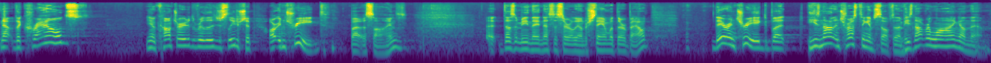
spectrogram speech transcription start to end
Now, the crowds you know, contrary to the religious leadership, are intrigued by the signs. It doesn't mean they necessarily understand what they're about. They're intrigued, but he's not entrusting himself to them, he's not relying on them.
